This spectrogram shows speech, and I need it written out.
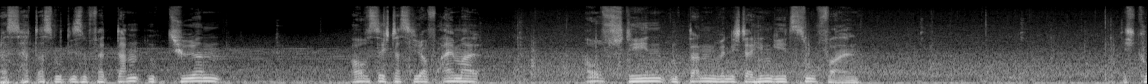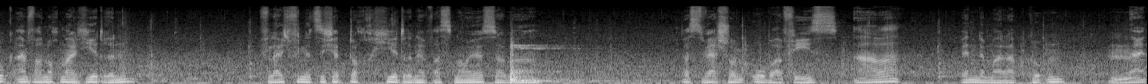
Was hat das mit diesen verdammten Türen auf sich, dass die auf einmal aufstehen und dann, wenn ich da hingehe, zufallen? Ich gucke einfach nochmal hier drin. Vielleicht findet sich ja doch hier drin etwas Neues, aber das wäre schon oberfies. Aber Wände mal abgucken. Nein.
